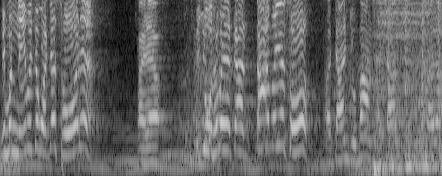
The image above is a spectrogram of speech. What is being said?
นี่มันหนีไปจังหวัดยะโสเนี่ยใช่แล้วจะอยู่ทำไมอาจารย์ ตามไปยะโส อาจารย์อยู่บ้านอาจารย์ไปแล้ว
